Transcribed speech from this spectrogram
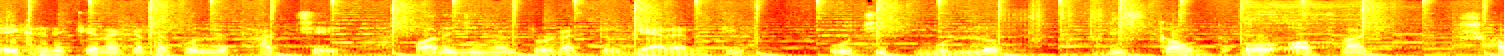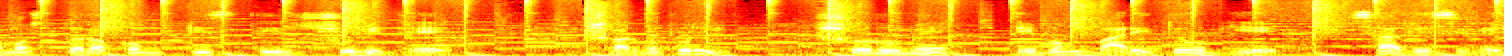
এখানে কেনাকাটা করলে থাকছে অরিজিনাল প্রোডাক্টের গ্যারান্টি উচিত মূল্য ডিসকাউন্ট ও অফার সমস্ত রকম কিস্তির সুবিধে। সর্বোপরি শোরুমে এবং বাড়িতেও গিয়ে সার্ভিসিংয়ের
